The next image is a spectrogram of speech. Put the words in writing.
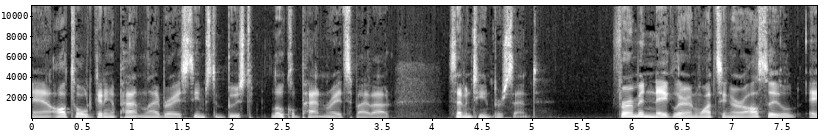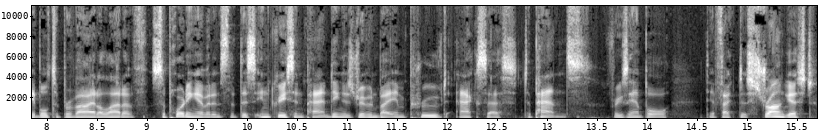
And all told, getting a patent library seems to boost local patent rates by about 17%. Furman, Nagler, and Watzinger are also able to provide a lot of supporting evidence that this increase in patenting is driven by improved access to patents. For example, The effect is strongest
